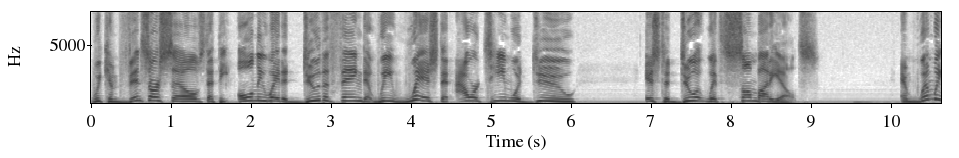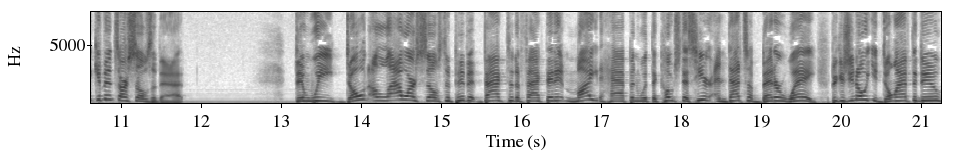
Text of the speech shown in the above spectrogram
We convince ourselves that the only way to do the thing that we wish that our team would do is to do it with somebody else. And when we convince ourselves of that, then we don't allow ourselves to pivot back to the fact that it might happen with the coach that's here. And that's a better way. Because you know what you don't have to do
